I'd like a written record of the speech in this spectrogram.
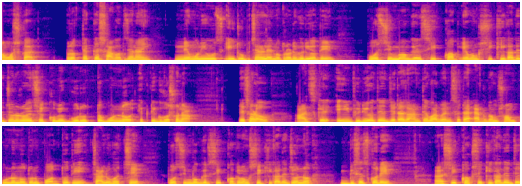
নমস্কার। প্রত্যেককে স্বাগত জানাই নেমো নিউজ ইউটিউব চ্যানেলের নতুন একটি ভিডিওতে। পশ্চিমবঙ্গের শিক্ষক এবং শিক্ষিকাদের জন্য রয়েছে খুবই গুরুত্বপূর্ণ একটি ঘোষণা। এছাড়াও আজকের এই ভিডিওতে যেটা জানতে পারবেন সেটা একদম সম্পূর্ণ নতুন পদ্ধতি চালু হচ্ছে পশ্চিমবঙ্গের শিক্ষক এবং শিক্ষিকাদের জন্য। বিশেষ করে শিক্ষক শিক্ষিকাদের যে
